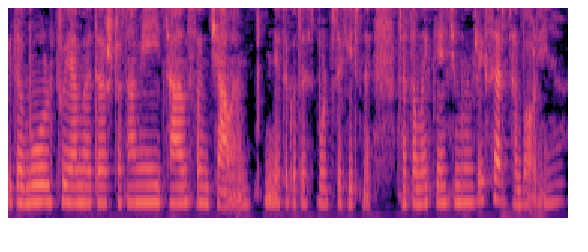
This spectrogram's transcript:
i ten ból czujemy też czasami całym swoim ciałem. Nie tylko to jest ból psychiczny. Często moi klienci mówią, że ich serce boli, nie?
